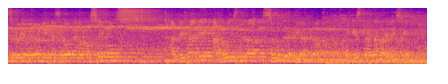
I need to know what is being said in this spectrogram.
¿Qué te parece, María Verónica? Si ahora conocemos al detalle a nuestra segunda candidata en esta gama de elección.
